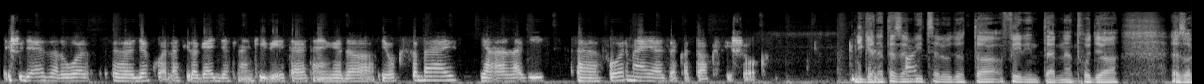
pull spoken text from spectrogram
és ugye ez alól gyakorlatilag egyetlen kivételt enged a jogszabály jelenlegi formája, ezek a taxisok. Igen, hát ezen viccelődött a fél internet, hogy a, ez a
